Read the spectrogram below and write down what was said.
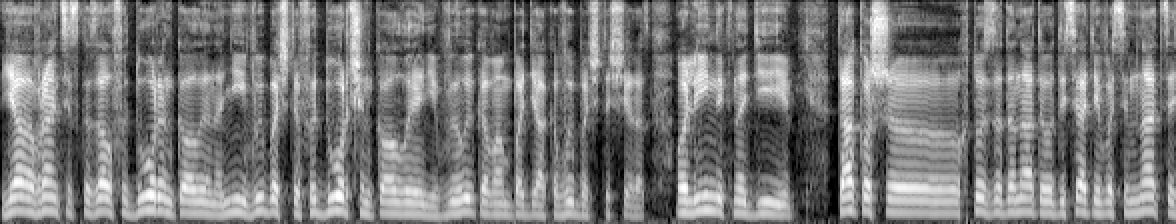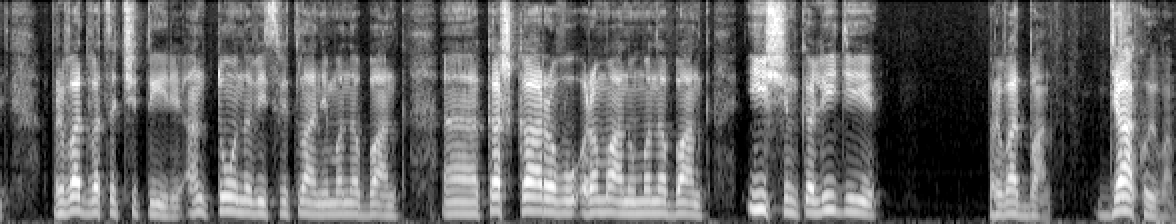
Я вранці сказав Федоренко Олена. Ні, вибачте, Федорченко Олені. Велика вам подяка, вибачте ще раз. Олійник Надії. Також е, хтось задонатив о 10.18 Приват 24, Антоновій Світлані Монобанк, е, Кашкарову Роману Монобанк, Іщенко Лідії Приватбанк. Дякую вам.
